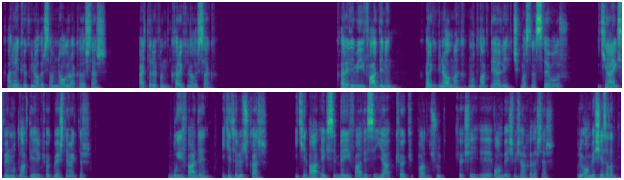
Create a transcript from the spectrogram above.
kare kökünü alırsam ne olur arkadaşlar? Her tarafın kare kökünü alırsak Kareli bir ifadenin karekökünü almak mutlak değerli çıkmasına sebep olur. 2a eksi b'nin mutlak değeri kök 5 demektir. Bu ifade iki türlü çıkar. 2a eksi b ifadesi ya kök pardon şu şey e, 15'miş arkadaşlar. Buraya 15 yazalım.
